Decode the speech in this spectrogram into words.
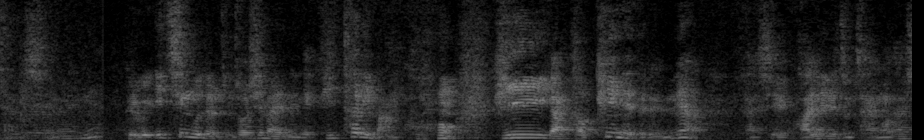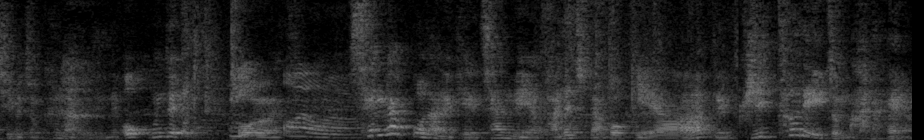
잠시만요. 그리고 이 친구들은 좀 조심해야 되는 게 귀털이 많고 귀가 덮인 애들은요. 사실 관리를 좀 잘못하시면 좀 큰일 나거든요. 어 근데 뭐 어, 생각보다는 괜찮네요. 반대쪽 가볼게요. 네, 귀털이 좀 많아요.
